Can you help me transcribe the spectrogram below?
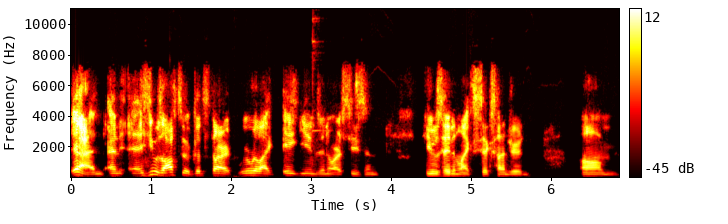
Yeah, and, and and he was off to a good start. We were like eight games into our season. He was hitting like 600. Um,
